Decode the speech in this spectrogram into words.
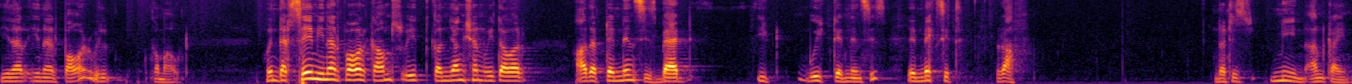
Inner, inner power will come out. When that same inner power comes with conjunction with our other tendencies, bad, weak tendencies, it makes it rough. That is mean, unkind.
